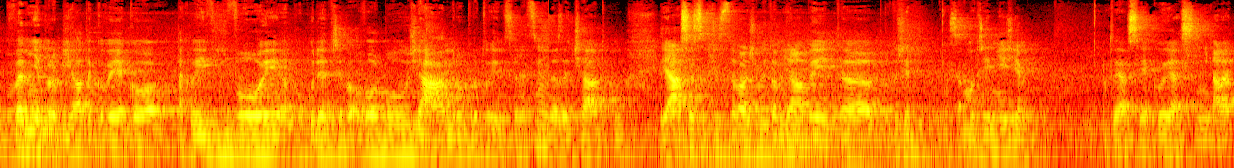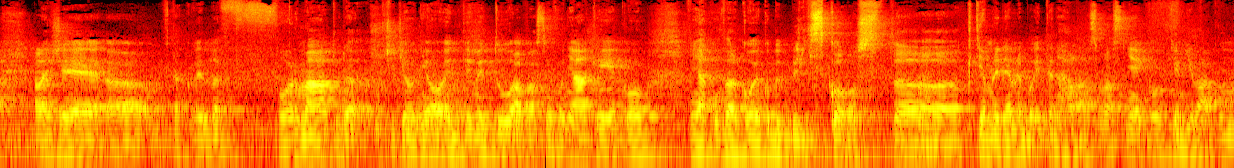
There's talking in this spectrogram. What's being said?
ve mně probíhal takový, jako, takový vývoj, pokud je třeba o volbu žánru pro tu inscenaci hmm. na začátku. Já jsem si představoval, že by to měla být, uh, protože samozřejmě, že to je asi jako jasný, ale, ale že uh, v takovémhle formátu určitě hodně o intimitu a vlastně o nějaký, jako, nějakou velkou jakoby blízkost uh, k těm lidem, nebo i ten hlas vlastně jako těm divákům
